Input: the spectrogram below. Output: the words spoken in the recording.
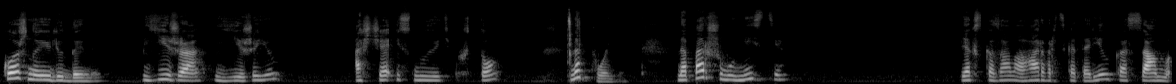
кожної людини. Їжа їжею, а ще існують хто? Напої. На першому місці, як сказала Гарвардська тарілка, сам е,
